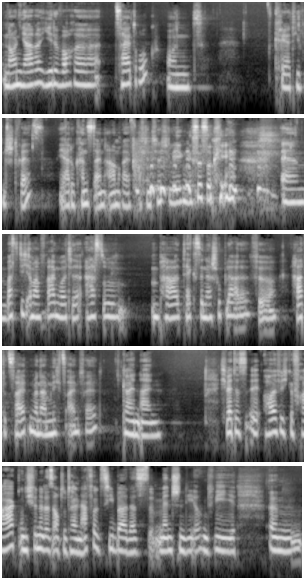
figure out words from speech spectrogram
Neun Jahre, jede Woche Zeitdruck und kreativen Stress. Ja, du kannst deinen Armreif auf den Tisch legen, ist es okay. Ähm, was ich dich einmal fragen wollte, hast du ein paar Texte in der Schublade für harte Zeiten, wenn einem nichts einfällt? Keinen einen. Ich werde das äh, häufig gefragt und ich finde das auch total nachvollziehbar, dass Menschen, die irgendwie ähm,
